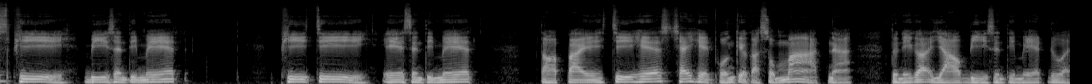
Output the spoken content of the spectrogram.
SP B เซนติเมตร PG A เซนติเมตร ต่อไป GH ใช้เหตุผลเกี่ยวกับสมมาตรนะ ตัวนี้ก็ยาว b เซนติเมตรด้วย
